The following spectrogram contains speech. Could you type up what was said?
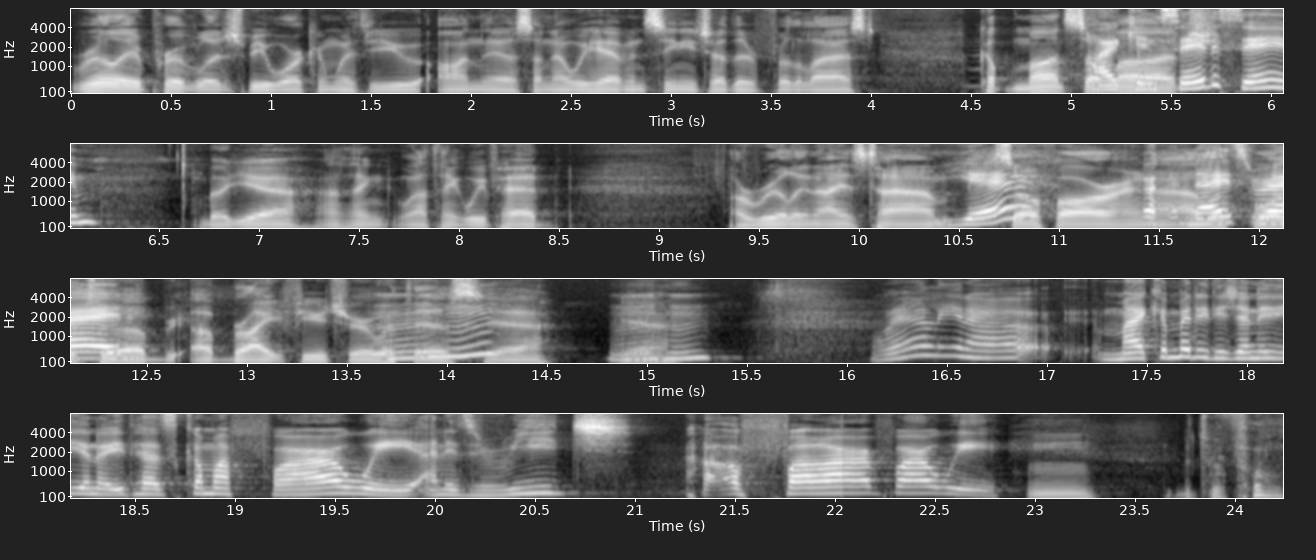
really a privilege to be working with you on this. I know we haven't seen each other for the last couple months so I much. can say the same. But yeah, I think well, I think we've had a really nice time Yeah. so far, and I, I look forward to a, a bright future with this. Yeah, yeah. Well, you know, my meditation, you know, it has come a far way and it's reached a far, far way. Mm. But from,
